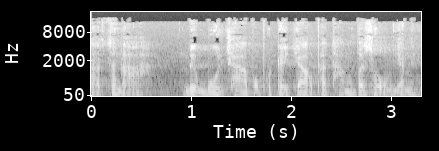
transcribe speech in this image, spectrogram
ศาสนา หรือบูชาพระพุทธเจ้าพระธรรมพระสงฆ์อย่างนี้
